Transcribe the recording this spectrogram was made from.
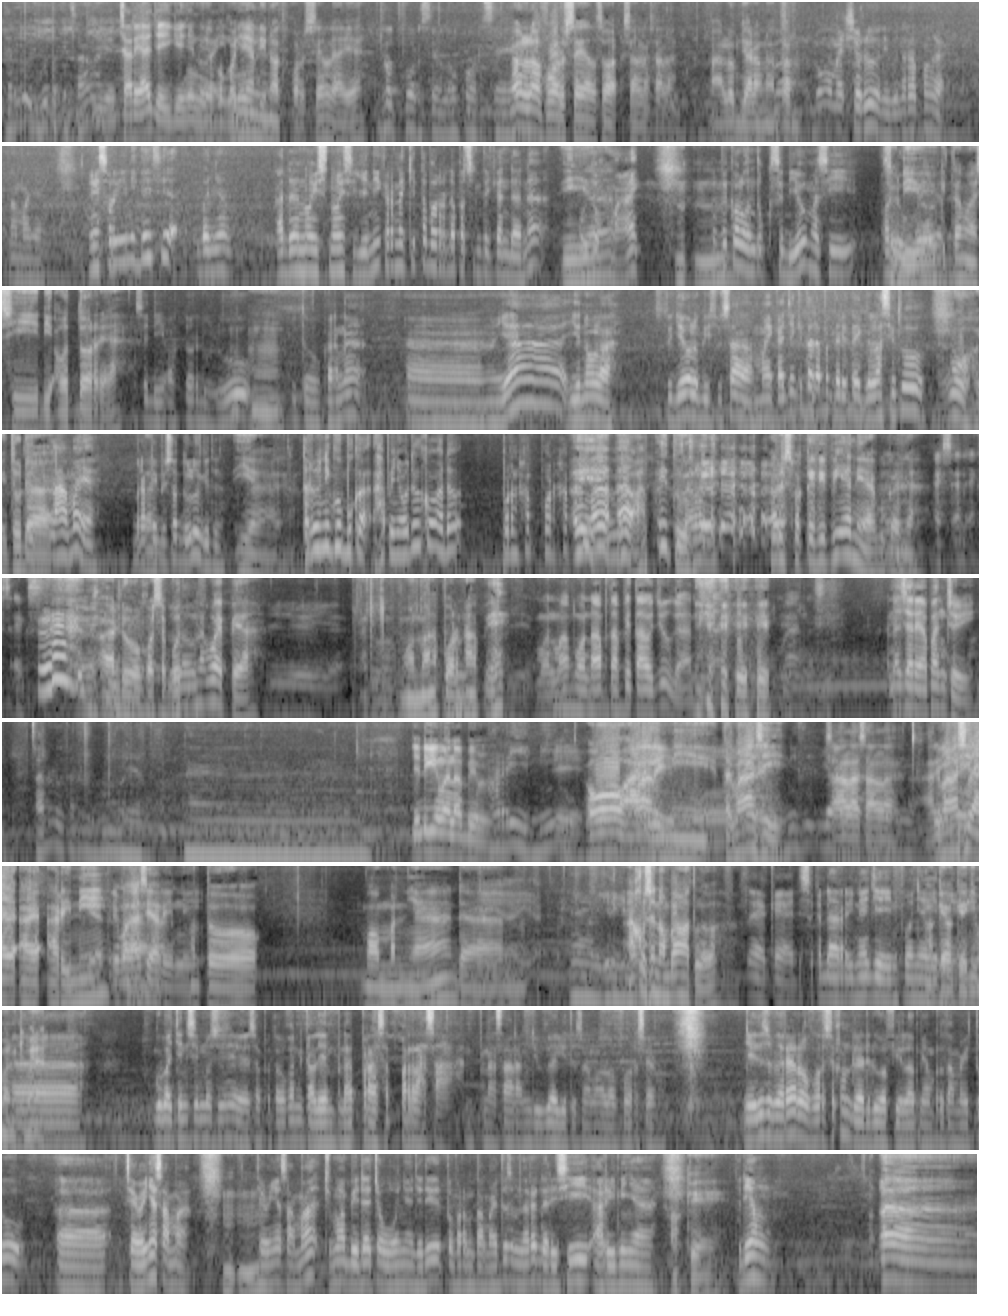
Gue takut salah Iya, cari aja IG-nya Ya, Nuraini. pokoknya yang di not for sale lah ya. not for sale love for sale Oh, love for sale. So, salah salah. Maklum jarang nonton. gue mau make sure dulu nih bener apa enggak namanya eh sorry ini guys ya banyak ada noise noise gini karena kita baru dapat suntikan dana Iya. untuk mic Mm-mm. tapi kalau untuk studio masih on the Studio way, kita masih di outdoor ya. masih di outdoor dulu Mm. gitu karena eh, ya you know lah studio lebih susah mic aja kita dapat dari teh gelas itu Wah, itu udah lama ya berapa episode dulu gitu iya. Terus ini gue buka HP-nya Odil kok ada Pornhub Pornhub Eh, ah, ah, apa itu? Harus pakai VPN ya bukannya? XNXX. Aduh, kok sebut web ya? Aduh, mohon maaf Pornhub eh. Mohon maaf, mohon maaf tapi tahu juga Anda. Gimana sih? Anda cari apaan, cuy? Taruh dulu, taruh dulu, gue mau lihat. Hmm, Jadi gimana, Bim? hari ini Oh, Arini. Terima kasih. ini sih, ya, Oh, iya. Salah, salah. Hari Terima ini- kasih A- A- Arini. Iya, terima kasih, eh, Arini. Untuk momennya dan Nah, gini gini. aku seneng banget loh. Saya kayak sekedar ini aja infonya Oke, gini. oke, gimana, gimana? Gue bacain sinopsisnya ya, siapa tahu kan kalian pernah perasa, perasaan, penasaran juga gitu sama Love for Sale. Ya itu sebenarnya Love for Sale kan udah ada dua film. Yang pertama itu eh, ceweknya sama, Mm-mm. ceweknya sama, cuma beda cowoknya. Jadi pemeran utama itu sebenarnya dari si Arininya. Oke. Jadi yang eh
